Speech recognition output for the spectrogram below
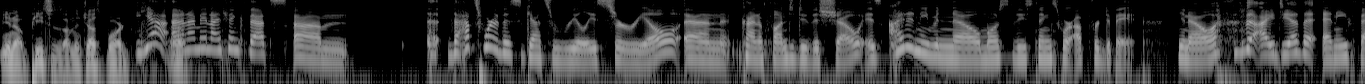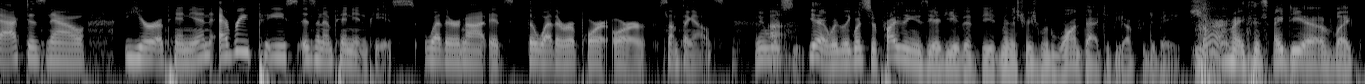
you know, pieces on the chessboard. Yeah, Uh, and I mean, I think that's um, uh, that's where this gets really surreal and kind of fun to do this show. Is I didn't even know most of these things were up for debate. You know, the idea that any fact is now your opinion. Every piece is an opinion piece, whether or not it's the weather report or something else. I mean, what's, uh. yeah, what, like what's surprising is the idea that the administration would want that to be up for debate. Sure. right. This idea of like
